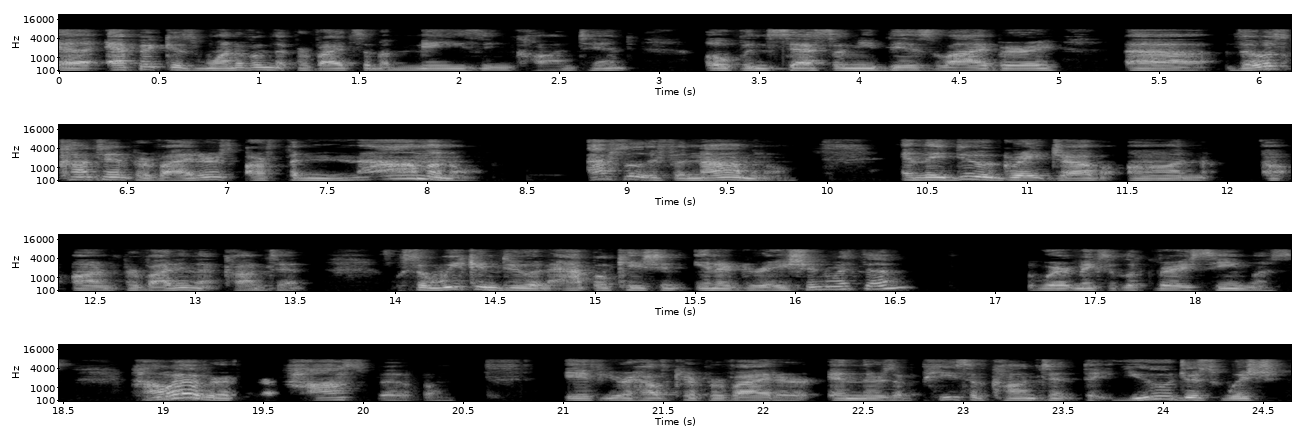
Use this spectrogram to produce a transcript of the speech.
uh, Epic is one of them that provides some amazing content. OpenSesame, Biz Library. Uh, those content providers are phenomenal, absolutely phenomenal. And they do a great job on on providing that content. So we can do an application integration with them where it makes it look very seamless. However, if you're a hospital, if you're a healthcare provider and there's a piece of content that you just wish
